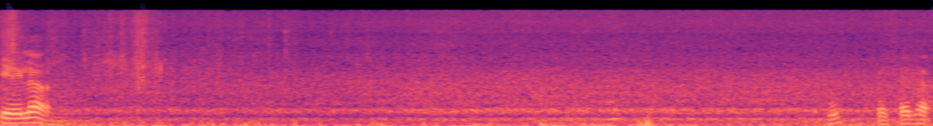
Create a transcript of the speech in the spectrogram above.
เจอแล้วอุ๊ยไปใช่แล้ว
